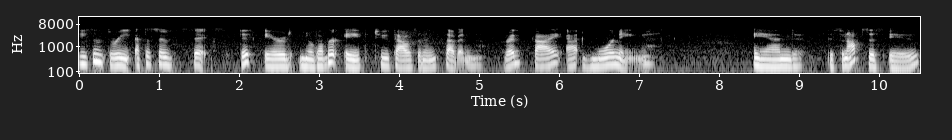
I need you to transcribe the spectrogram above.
Season 3, Episode 6. This aired November 8th, 2007. Red Sky at Morning. And the synopsis is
